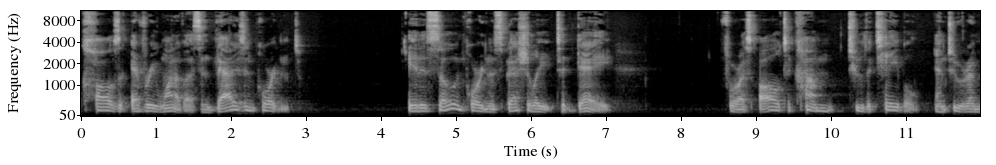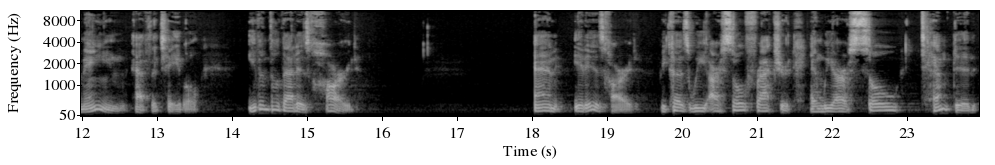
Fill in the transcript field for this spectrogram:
calls every one of us, and that is important. It is so important, especially today, for us all to come to the table and to remain at the table, even though that is hard. And it is hard because we are so fractured and we are so tempted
